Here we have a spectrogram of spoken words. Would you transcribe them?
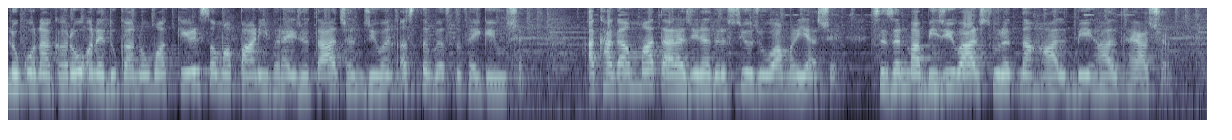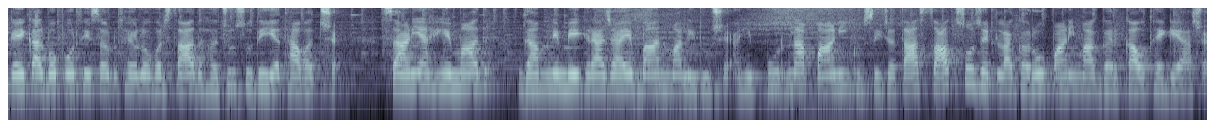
લોકોના ઘરો અને દુકાનોમાં કેળસમાં પાણી ભરાઈ જતા જનજીવન અસ્તવ્યસ્ત થઈ ગયું છે. આખા ગામમાં તારાજીના દ્રશ્યો જોવા મળ્યા છે. સિઝનમાં બીજી વાર સુરતના હાલ બેહાલ થયા છે. ગઈકાલ બપોરથી શરૂ થયેલો વરસાદ હજુ સુધી યથાવત છે. સાણિયા હેમાદ ગામને મેઘરાજાએ બાનમાં લીધું છે. અહીં પૂરના પાણી ઘૂસી જતા સાતસો જેટલા ઘરો પાણીમાં ગરકાવ થઈ ગયા છે.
